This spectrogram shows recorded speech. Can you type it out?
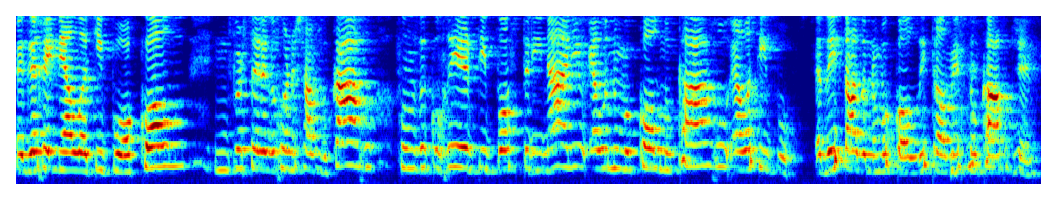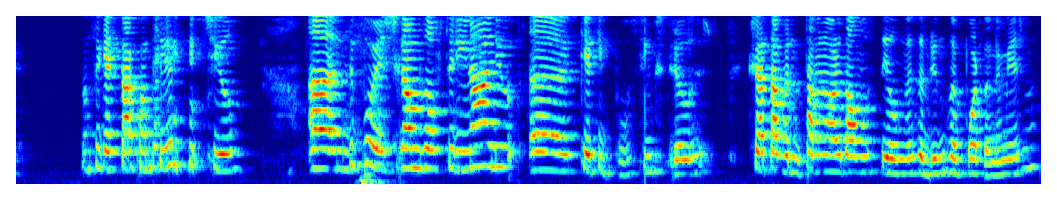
Agarrei nela, tipo, ao colo. O meu parceiro agarrou na chave do carro. Fomos a correr, tipo, ao veterinário. Ela no meu colo no carro. Ela, tipo, deitada no meu colo, literalmente no carro, gente. Não sei o que é que está a acontecer. Chill. Ah, depois chegámos ao veterinário, ah, que é tipo 5 estrelas. Que já estava estava na hora do almoço dele, mas abriu-nos a porta na mesma.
